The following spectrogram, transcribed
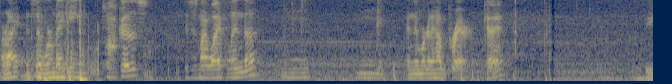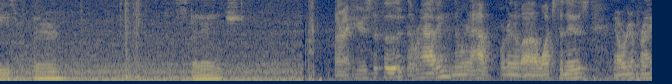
All right, and so we're making tacos. This is my wife, Linda. And then we're gonna have prayer, okay? These right there. Some spinach. All right, here's the food that we're having. And then we're gonna have, we're gonna uh, watch the news. Now we're gonna pray.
